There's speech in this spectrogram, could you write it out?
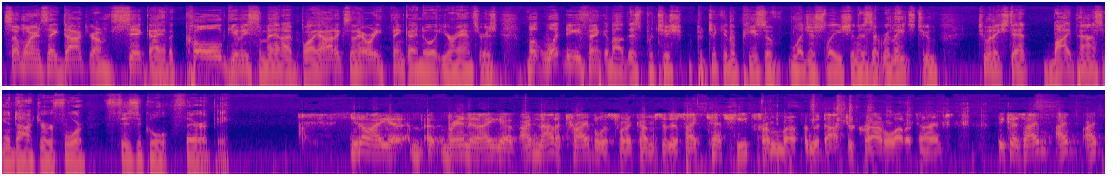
somewhere and say, Doctor, I'm sick. I have a cold. Give me some antibiotics. And I already think I know what your answer is. But what do you think about this particular piece of legislation as it relates to, to an extent, bypassing a doctor for physical therapy? You know, I, uh, Brandon, I, uh, I'm not a tribalist when it comes to this. I catch heat from uh, from the doctor crowd a lot of times because I'm, I've, I've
